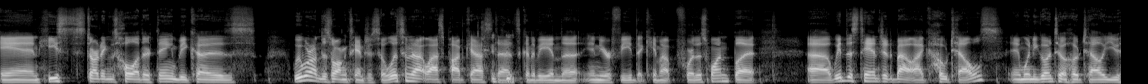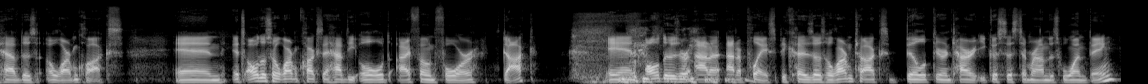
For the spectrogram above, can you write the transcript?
and he's starting this whole other thing because we went on this long tangent. So listen to that last podcast that's going to be in the in your feed that came out before this one. But uh, we had this tangent about like hotels, and when you go into a hotel, you have those alarm clocks, and it's all those alarm clocks that have the old iPhone 4 dock. and all those are out of out of place because those alarm clocks built their entire ecosystem around this one thing,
